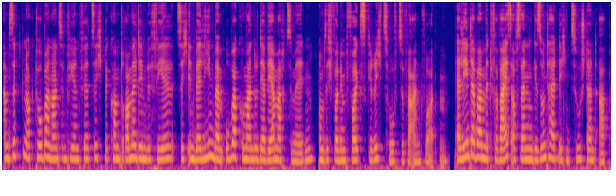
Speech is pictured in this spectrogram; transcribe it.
Am 7. Oktober 1944 bekommt Rommel den Befehl, sich in Berlin beim Oberkommando der Wehrmacht zu melden, um sich vor dem Volksgerichtshof zu verantworten. Er lehnt aber mit Verweis auf seinen gesundheitlichen Zustand ab.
